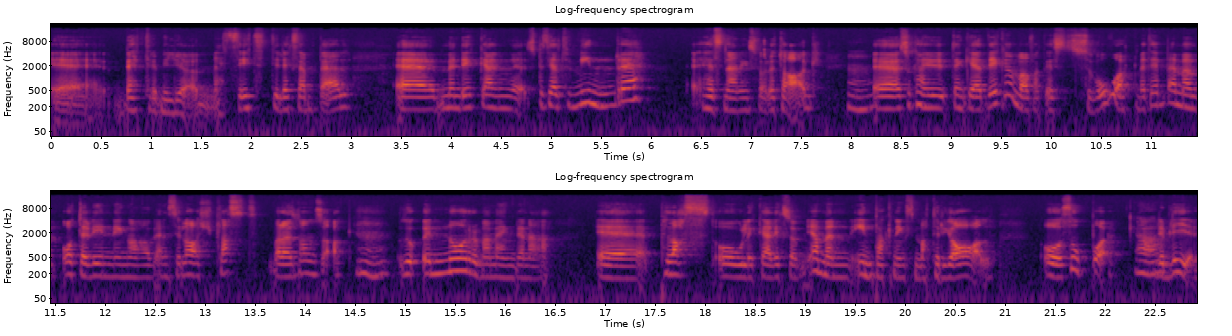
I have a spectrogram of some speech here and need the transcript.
eh, bättre miljömässigt till exempel. Eh, men det kan, speciellt för mindre hästnäringsföretag, Mm. eh, så kan ju tänka att det kan vara faktiskt svårt med till exempel återvinning av ensilageplast, bara en sån sak. Mm. Och så enorma mängderna eh, plast och olika liksom, ja, men inpackningsmaterial och sopor Ja. det blir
